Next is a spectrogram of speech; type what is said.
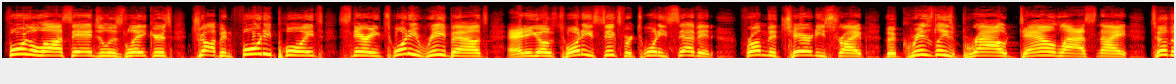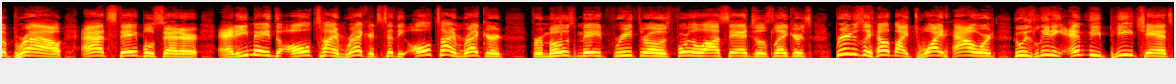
for the Los Angeles Lakers, dropping 40 points, snaring 20 rebounds, and he goes 26 for 27 from the charity stripe. The Grizzlies brow down last night to the brow at Staples Center, and he made the all time record, set the all time record for most made free throws for the Los Angeles Lakers, previously held by Dwight Howard, who is leading MVP chance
